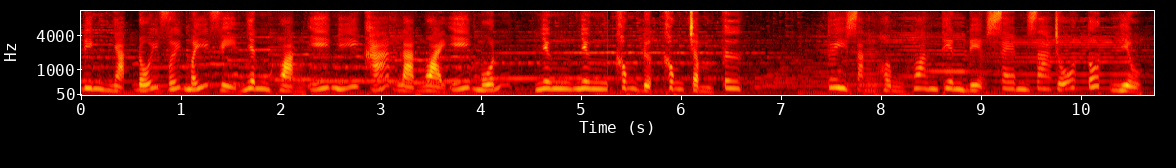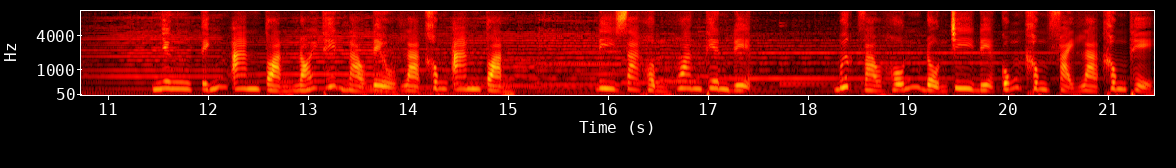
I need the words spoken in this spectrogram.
Đinh nhạc đối với mấy vị nhân hoàng ý nghĩ khá là ngoài ý muốn, Nhưng nhưng không được không trầm tư. Tuy rằng hồng hoang thiên địa xem ra chỗ tốt nhiều, Nhưng tính an toàn nói thế nào đều là không an toàn. Đi ra hồng hoang thiên địa, Bước vào hốn độn chi địa cũng không phải là không thể.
